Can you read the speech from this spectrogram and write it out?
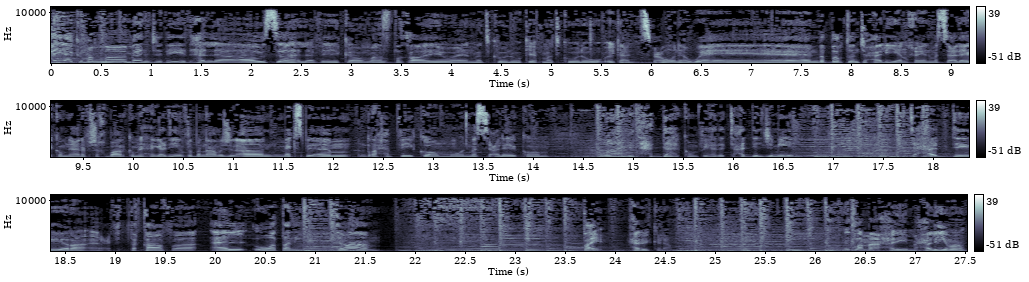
حياكم الله من جديد. هلا وسهلا فيكم أصدقائي. وين ما تكونوا كيف ما تكونوا قاعد تسمعونا. وين بالضبط أنتم حاليا؟ خلينا نمسي عليكم نعرف إيش أخباركم. نحن قاعدين في برنامج الآن Mix PM. نرحب فيكم ونمسي عليكم. ونتحداكم في هذا التحدي الجميل. تحدي رائع في الثقافة الوطنية. تمام؟ طيب حلو الكلام. نطلع مع حليمة. حليمة؟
